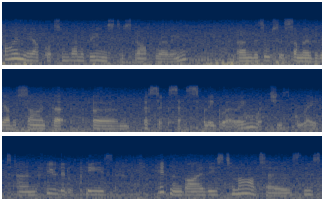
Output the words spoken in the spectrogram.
finally I've got some runner beans to start growing. And there's also some over the other side that um, are successfully growing, which is great. And a few little peas hidden by these tomatoes, these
